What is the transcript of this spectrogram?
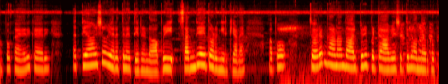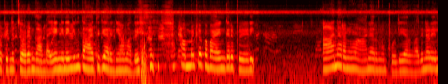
അപ്പോൾ കയറി കയറി അത്യാവശ്യം ഉയരത്തിലെത്തിയിട്ടുണ്ടോ അപ്പോൾ ഈ സന്ധ്യയായി തുടങ്ങിയിരിക്കുകയാണ്. അപ്പോൾ ചുരം കാണാൻ താല്പര്യപ്പെട്ട് ആവേശത്തിൽ വന്നവർക്കൊക്കെ പിന്നെ ചുരം കാണണ്ട എങ്ങനെയെങ്കിലും താഴത്തേക്ക് ഇറങ്ങിയാൽ മതി. അമ്മയ്ക്കൊക്കെ ഭയങ്കര പേടി. ആന ഇറങ്ങും ആന ഇറങ്ങും പുലി ഇറങ്ങും. അതിനിടയിൽ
